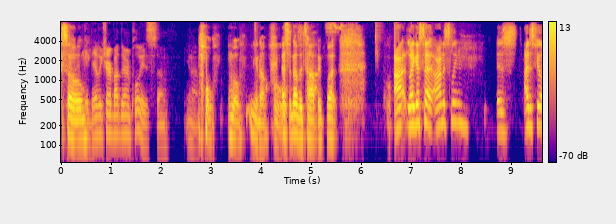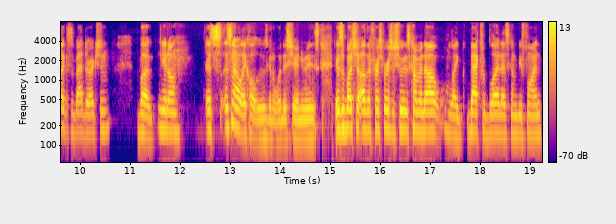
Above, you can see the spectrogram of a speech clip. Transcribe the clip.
So they barely care about their employees. So, you know. Oh, well, you know, oh, that's another topic. But I, like I said, honestly, is I just feel like it's a bad direction. But, you know, it's it's not like Call of Duty is gonna win this year, anyways. There's a bunch of other first person shooters coming out, like Back 4 Blood. That's gonna be fun.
